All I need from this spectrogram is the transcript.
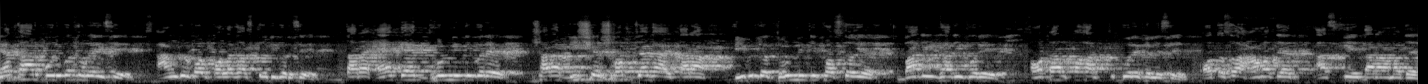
নেতার পরিবর্তন হয়েছে, আঙ্গুর ফল কলা গাছ তৈরি করেছে। তারা এক এক দুর্নীতি করে সারা বিশ্বের সব জায়গায় তারা বিভিন্ন দুর্নীতিগ্রস্ত হয়ে বাড়ি গাড়ি করে, অটাল পাহাড় করে ফেলেছে। অথচ আমাদের আজকে তারা আমাদের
